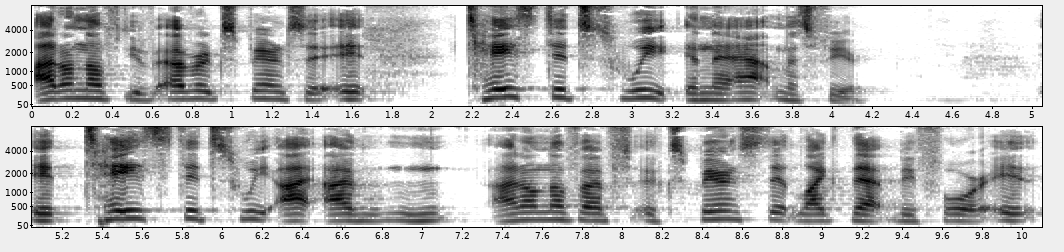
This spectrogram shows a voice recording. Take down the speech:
I don't know if you've ever experienced it, it tasted sweet in the atmosphere. It tasted sweet. I, I've, I don't know if I've experienced it like that before. It,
